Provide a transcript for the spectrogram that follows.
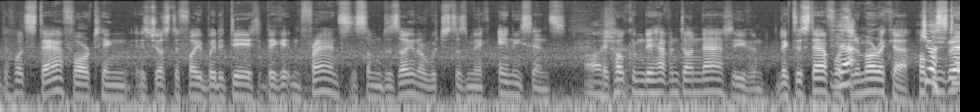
the whole Starfort thing is justified by the date that they get in France to some designer, which doesn't make any sense. Oh, like, sure. how come they haven't done that even? Like the Starforts Yeah. in America. How Just Gra-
